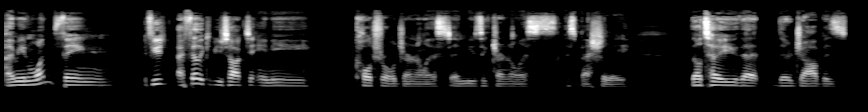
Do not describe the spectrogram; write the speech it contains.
I mean, one thing if you, I feel like if you talk to any cultural journalists and music journalists, especially, they'll tell you that their job is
